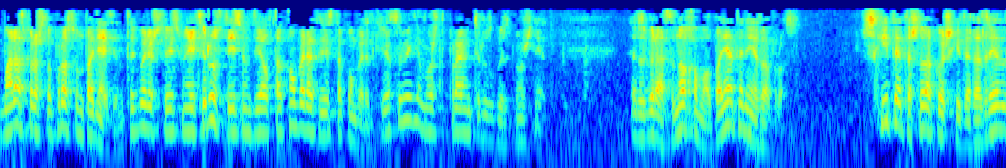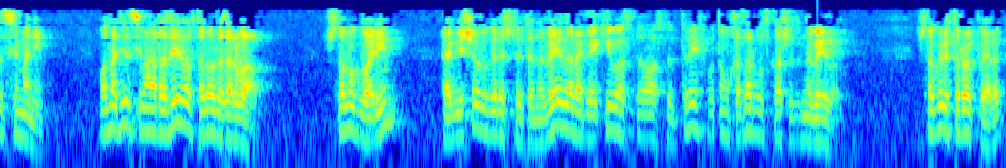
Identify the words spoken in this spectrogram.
Мара спрашивает вопрос, он понятен. Ты говоришь, что если у меня тирус, то если он сделал в таком порядке, здесь в таком порядке. Сейчас увидим, может, правильно тирус будет, может, нет. разбираться. Но хамол, понятно нет вопрос. Шхита это что такое шхита? Разрезать симоним. Он один симон разрезал, второй разорвал. Что мы говорим? Раби говорит, что это Невейла, Раби Акива сказал, что это трейф, потом Хазар был сказал, что это Невейла. Что говорит второй перек?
